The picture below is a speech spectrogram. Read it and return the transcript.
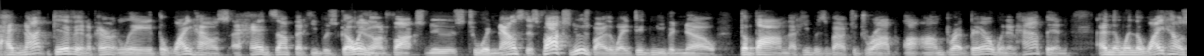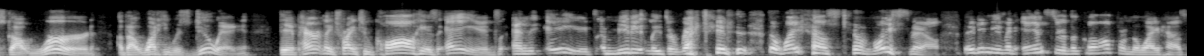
had not given apparently the White House a heads up that he was going yeah. on Fox News to announce this. Fox News, by the way, didn't even know the bomb that he was about to drop uh, on Bret Baier when it happened. And then when the White House got word about what he was doing, they apparently tried to call his aides, and the aides immediately directed the White House to voicemail. They didn't even answer the call from the White House,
